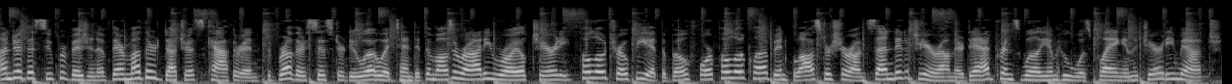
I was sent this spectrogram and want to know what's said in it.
Under the supervision of their mother Duchess Catherine, the brother-sister duo attended the Maserati Royal Charity Polo Trophy at the Beaufort Polo Club in Gloucestershire on Sunday to cheer on their dad Prince William who was playing in the charity match.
